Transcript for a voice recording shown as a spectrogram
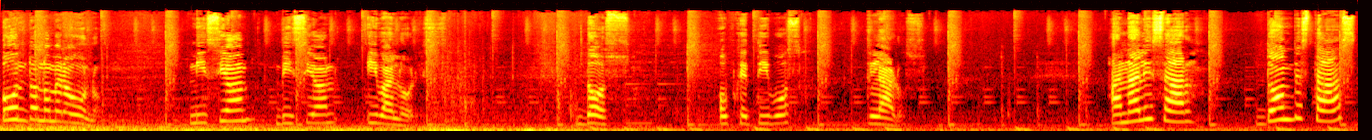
Punto número uno. Misión, visión y valores. Dos. Objetivos claros. Analizar dónde estás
